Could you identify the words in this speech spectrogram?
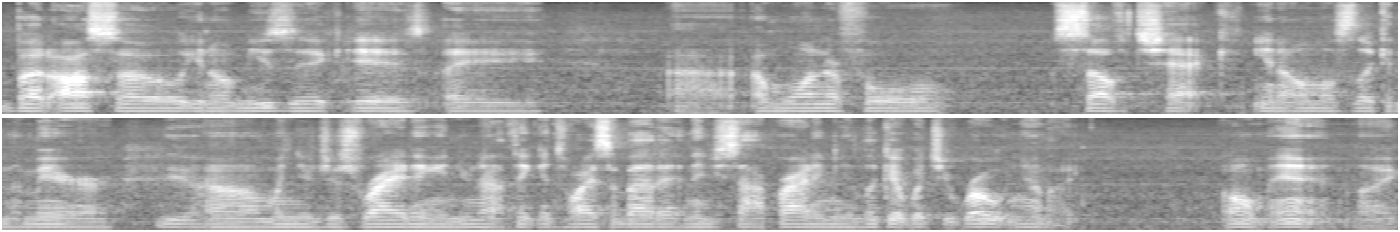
but also, you know, music is a, uh, a wonderful self check, you know, almost look in the mirror. Yeah. Um, when you're just writing and you're not thinking twice about it, and then you stop writing, and you look at what you wrote, and you're like, oh man, like,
